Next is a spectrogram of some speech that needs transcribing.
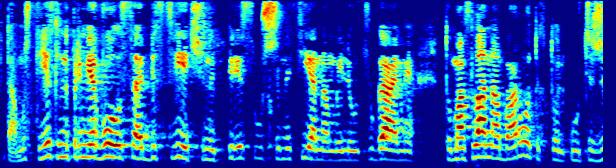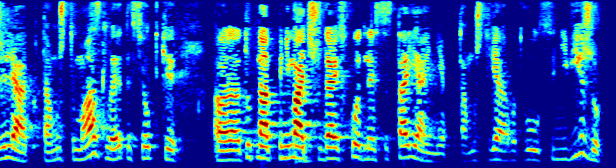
Потому что если, например, волосы обесцвечены, пересушены феном или утюгами, то масла, наоборот, их только утяжелят, потому что масло – это все-таки, э, тут надо понимать еще, да, исходное состояние, потому что я вот волосы не вижу,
